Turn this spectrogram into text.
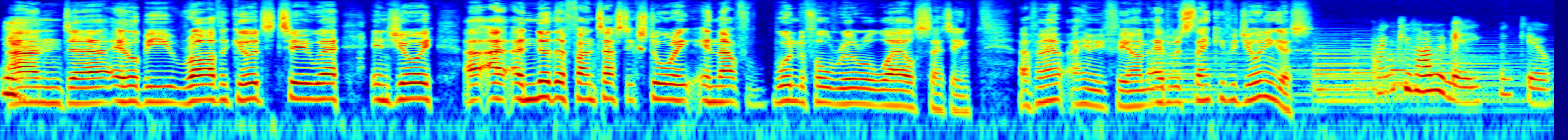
and uh, it'll be rather good to uh, enjoy uh, another fantastic story in that wonderful rural Wales setting. Uh, for now, Amy Fionn Edwards, thank you for joining us. Thank you for having me. Thank you.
